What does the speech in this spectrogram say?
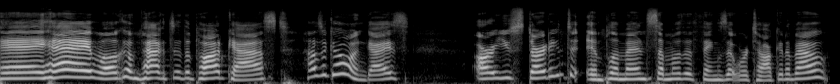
Hey, hey, welcome back to the podcast. How's it going, guys? Are you starting to implement some of the things that we're talking about?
